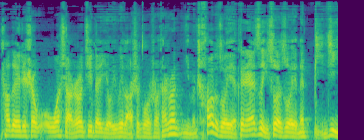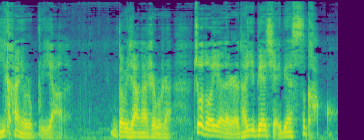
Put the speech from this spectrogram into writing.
抄作业这事儿。我小时候记得有一位老师跟我说，他说你们抄的作业跟人家自己做的作业，那笔记一看就是不一样的。各位想想看是不是？做作业的人他一边写一边思考，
